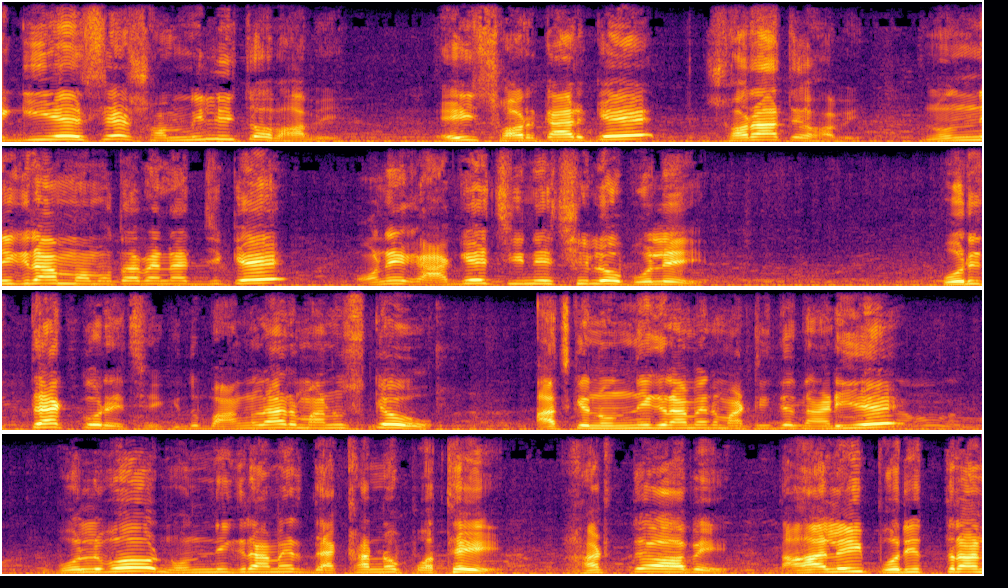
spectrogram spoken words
এগিয়ে এসে সম্মিলিতভাবে এই সরকারকে সরাতে হবে। নন্দীগ্রাম মমতা ব্যানার্জিকে অনেক আগে চিনেছিল বলে পরিত্যাগ করেছে। কিন্তু বাংলার মানুষকেও আজকে নন্দীগ্রামের মাটিতে দাঁড়িয়ে বলব, নন্দীগ্রামের দেখানো পথে হাঁটতে হবে, তাহলেই পরিত্রাণ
